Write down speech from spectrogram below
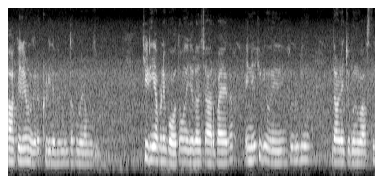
ਆ ਕੇ ਲਿਆਉਣਗੇ ਰੱਖੜੀ ਦਾ ਫਿਰ ਮੈਨੂੰ ਤਾਂ ਮੇਰਾ ਹੋ ਜੀ ਚਿੜੀਆਂ ਆਪਣੇ ਬਹੁਤ ਆਉਂਦੀਆਂ ਜਦੋਂ ਅਚਾਰ ਪਾਏਗਾ ਇੰਨੀਆਂ ਚਿੜੀਆਂ ਆਉਂਦੀਆਂ ਨੇ ਛੋਟੀਆਂ ਦਾਣੇ ਚੁਗਣ ਵਾਸਤੇ।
